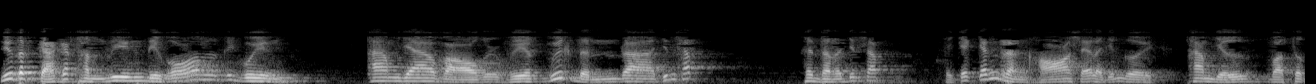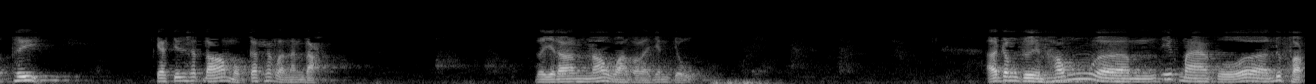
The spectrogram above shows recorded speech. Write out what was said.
nếu tất cả các thành viên đều có cái quyền tham gia vào việc quyết định ra chính sách, hình thành ra chính sách, thì chắc chắn rằng họ sẽ là những người tham dự và thực thi các chính sách đó một cách rất là năng động. Và do đó nó hoàn toàn là dân chủ. Ở trong truyền thống ờ, yết ma của đức phật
